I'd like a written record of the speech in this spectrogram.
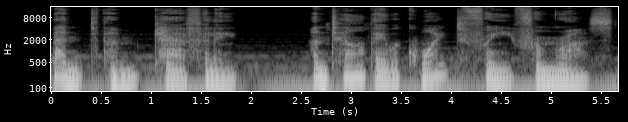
bent them carefully until they were quite free from rust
